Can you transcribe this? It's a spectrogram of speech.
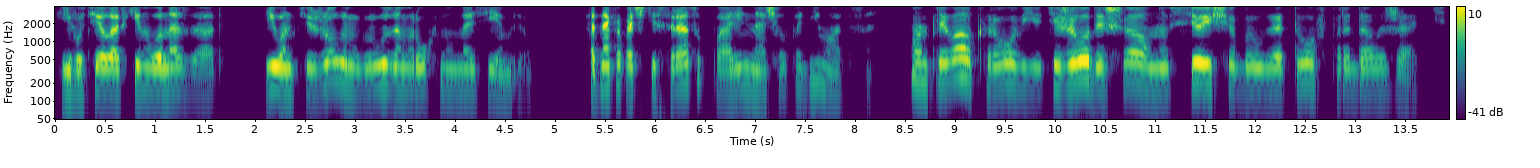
Его тело откинуло назад, и он тяжелым грузом рухнул на землю. Однако почти сразу парень начал подниматься. Он плевал кровью, тяжело дышал, но все еще был готов продолжать.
